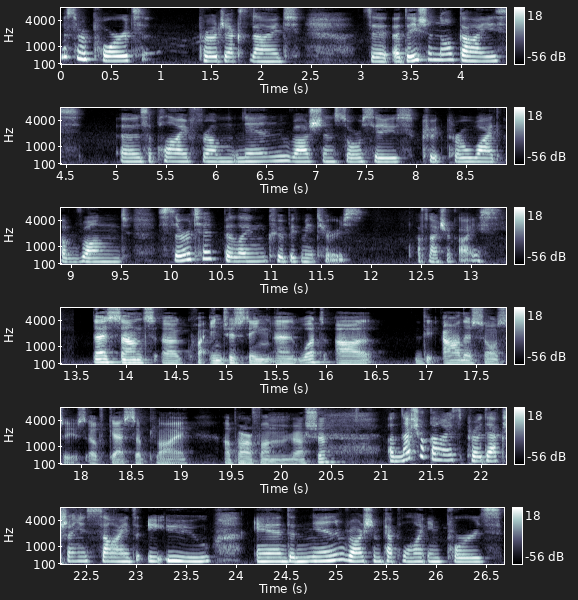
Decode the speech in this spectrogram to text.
This report projects that the additional gas uh, supply from non-Russian sources could provide around 30 billion cubic meters of natural gas. That sounds uh, quite interesting. And what are the other sources of gas supply apart from Russia? A natural gas production inside the EU and non-Russian pipeline imports,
